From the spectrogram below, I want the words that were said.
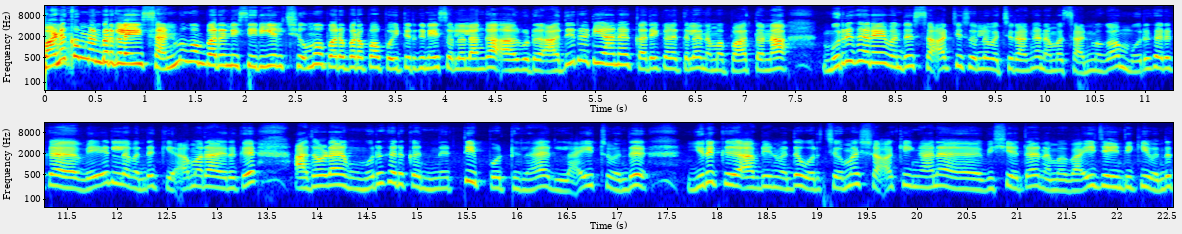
வணக்கம் நண்பர்களை. சண்முகம் பரணி சீரியல் சும்மா பரபரப்பாக போயிட்டு இருக்குன்னே சொல்லலாங்க. அது ஒரு அதிரடியான கதைக்களத்தில் நம்ம பார்த்தோன்னா முருகரே வந்து சாட்சி சொல்ல வச்சுறாங்க. நம்ம சண்முகம் முருகருக்கு வேலில் வந்து கேமரா இருக்குது அதோட முருகருக்கு நெத்தி பொட்டில் லைட் வந்து இருக்குது அப்படின்னு வந்து ஒரு சும்மா ஷாக்கிங்கான விஷயத்த நம்ம வை ஜெயந்திக்கு வந்து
